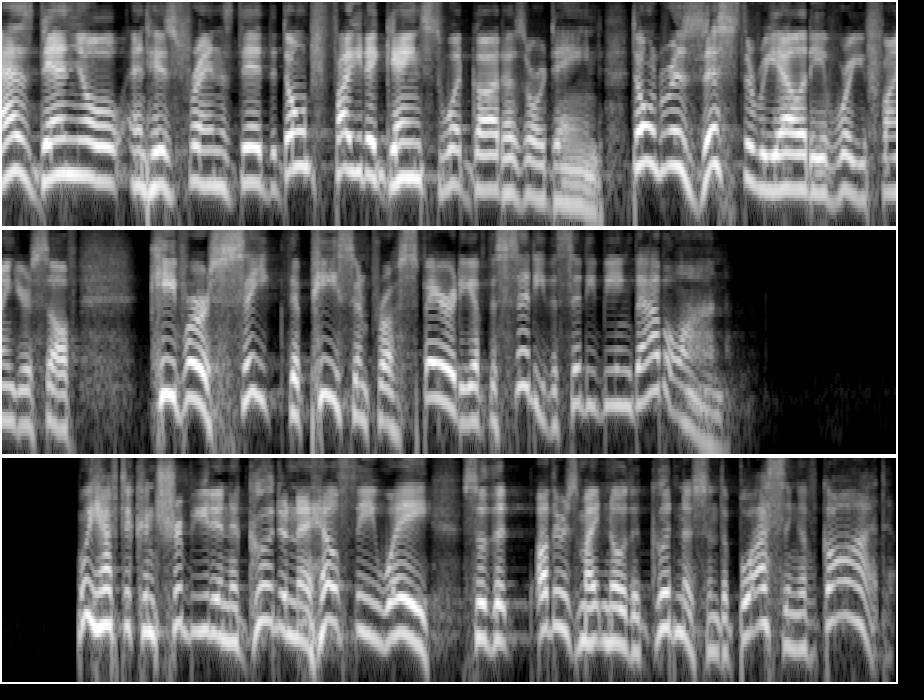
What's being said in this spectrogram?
as Daniel and his friends did, don't fight against what God has ordained. Don't resist the reality of where you find yourself. Key verse seek the peace and prosperity of the city, the city being Babylon. We have to contribute in a good and a healthy way so that others might know the goodness and the blessing of God.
